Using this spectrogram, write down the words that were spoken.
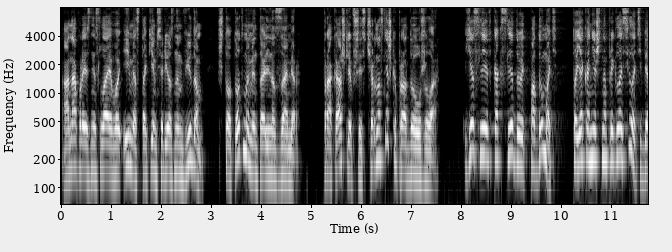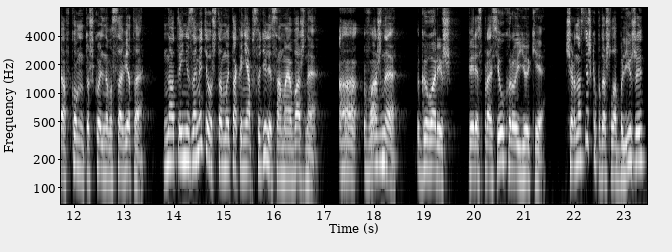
Она произнесла его имя с таким серьезным видом, что тот моментально замер. Прокашлявшись, Черноснежка продолжила. «Если как следует подумать, то я, конечно, пригласила тебя в комнату школьного совета, но ты не заметил, что мы так и не обсудили самое важное?» «А, важное? Говоришь?» – переспросил Харуюки. Черноснежка подошла ближе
